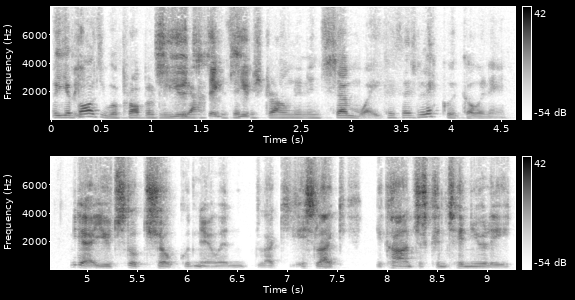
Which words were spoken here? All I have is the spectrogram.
But your But body will probably react as if it's drowning in some way because there's liquid going in. yeah you'd still choke wouldn't you and like it's like you can't just continually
